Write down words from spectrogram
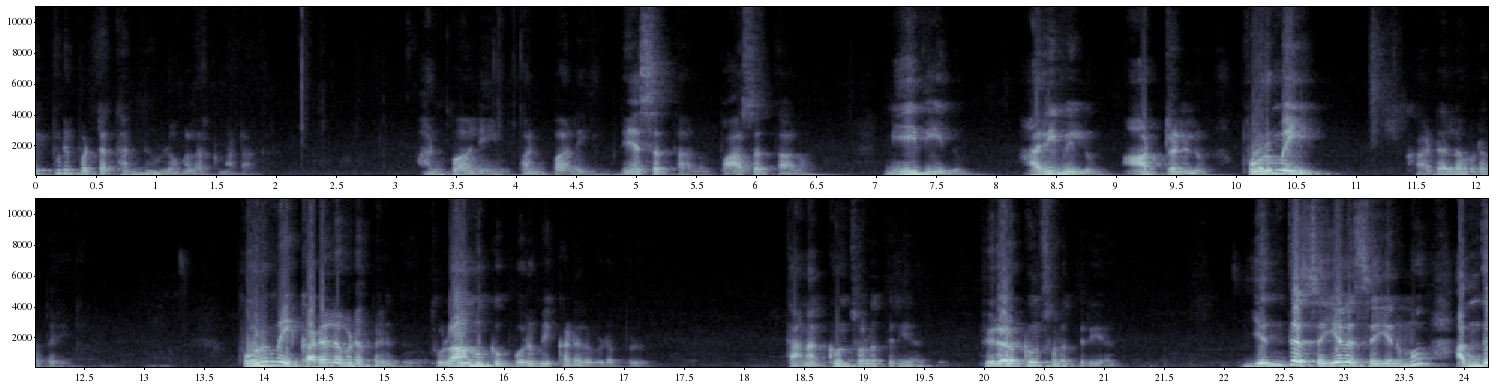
எப்படிப்பட்ட தன்மை உள்ளவங்களா இருக்க மாட்டாங்க. அன்பாலேயும் பண்பாலேயும் நேசத்தாலும் பாசத்தாலும் நீதியிலும் அறிவிலும் ஆற்றலிலும் பொறுமை கடலை விட பெரியது. பொறுமை கடலை விட பெரியது. துலாமுக்கு பொறுமை கடலை விட பெரியது. தனக்கும் சொல்ல தெரியாது பிறருக்கும் சொல்ல தெரியாது. எந்த செயலை செய்யணுமோ அந்த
